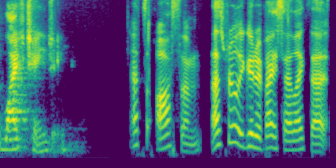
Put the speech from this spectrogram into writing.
life changing that's awesome. That's really good advice. I like that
